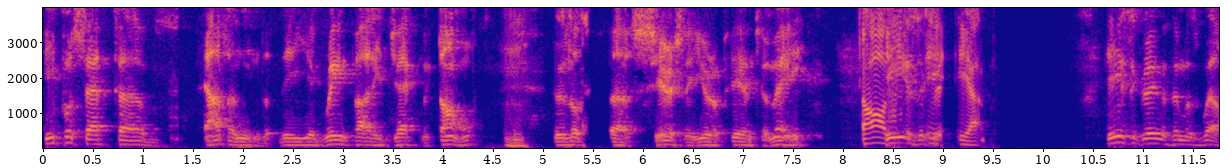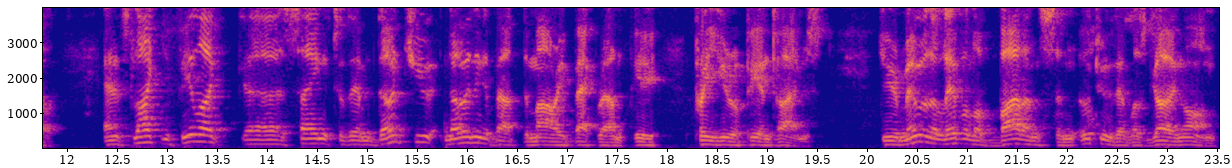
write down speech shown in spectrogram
He puts that uh, out, and the, the, Green Party, Jack McDonald, mm-hmm. who looks uh, seriously European to me. Oh, he is, is a, yeah he's agreeing with him as well. And it's like you feel like uh, saying to them, "Don't you know anything about the Maori background pre-European times? Do you remember the level of violence and utu that was going on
